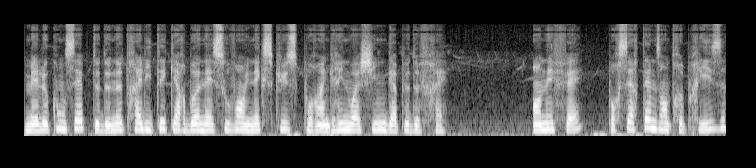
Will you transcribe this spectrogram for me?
Mais le concept de neutralité carbone est souvent une excuse pour un greenwashing à peu de frais. En effet, pour certaines entreprises,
